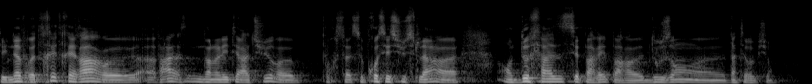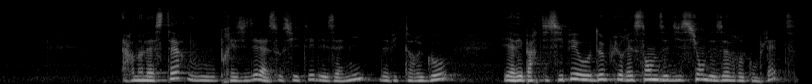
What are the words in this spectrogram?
une œuvre très très rare euh, dans la littérature pour ce processus-là, en deux phases séparées par 12 ans d'interruption. Arnaud Lester, vous présidez la Société des Amis de Victor Hugo et avez participé aux deux plus récentes éditions des œuvres complètes.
